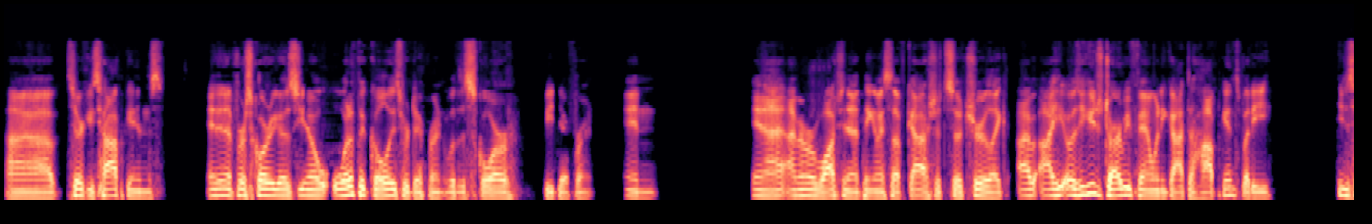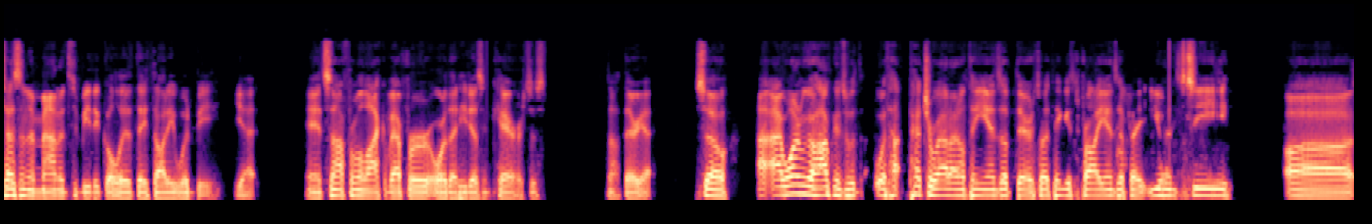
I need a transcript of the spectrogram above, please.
uh, Syracuse Hopkins, and then the first quarter he goes, you know, what if the goalies were different? Would the score be different? And and I, I remember watching that and thinking to myself, gosh, it's so true. Like I, I was a huge Darby fan when he got to Hopkins, but he he just hasn't amounted to be the goalie that they thought he would be yet. And it's not from a lack of effort or that he doesn't care. It's just not there yet. So I, I want him to go Hopkins with with Petro out. I don't think he ends up there. So I think it's probably ends up at UNC, uh,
